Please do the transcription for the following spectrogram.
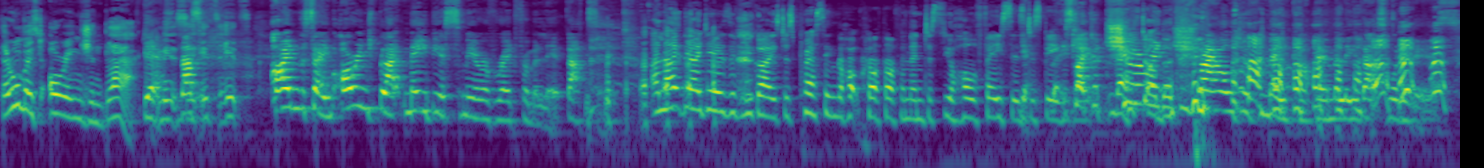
they're almost orange and black. Yes. I mean, it's, it's, it's, it's I'm the same. Orange, black, maybe a smear of red from a lip. That's it. I like the ideas of you guys just pressing the hot cloth off and then just your whole face is yeah. just being it's like, like a Turin shroud of makeup, Emily. That's what it is.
